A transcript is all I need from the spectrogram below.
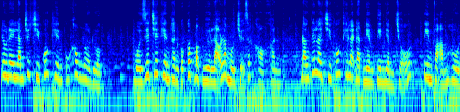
Điều này làm cho Trí Quốc Thiên cũng không ngờ được. Muốn giết chết thiên thần có cấp bậc như lão là một chuyện rất khó khăn. Đáng tiếc là Trí Quốc Thiên lại đặt niềm tin nhầm chỗ, tin vào ám hồn.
